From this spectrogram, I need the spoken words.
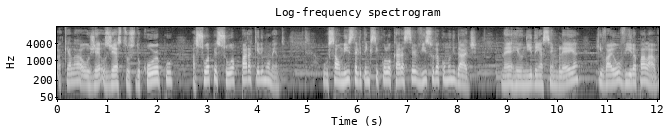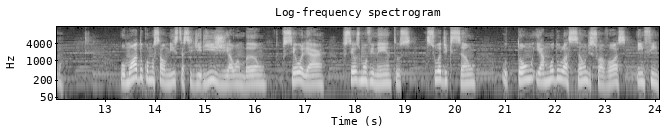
Aquela, os gestos do corpo, a sua pessoa para aquele momento. O salmista ele tem que se colocar a serviço da comunidade, né? Reunida em assembleia que vai ouvir a palavra. O modo como o salmista se dirige ao ambão, o seu olhar, os seus movimentos, a sua dicção, o tom e a modulação de sua voz, enfim,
